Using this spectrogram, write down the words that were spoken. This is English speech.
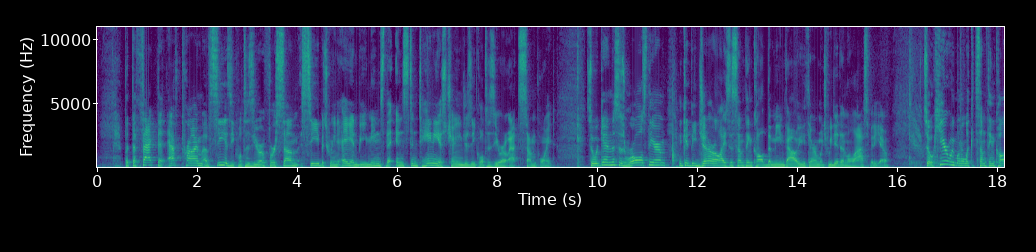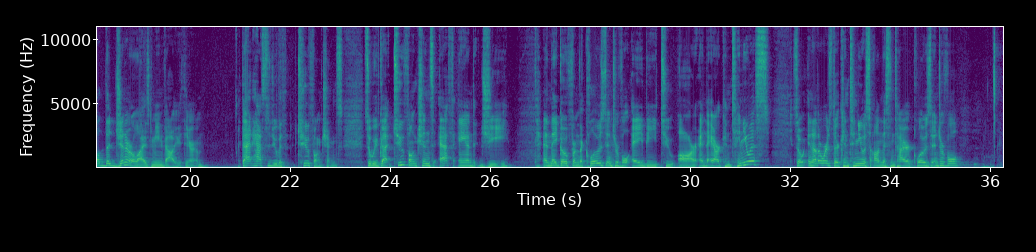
but the fact that f prime of c is equal to zero for some c between a and b means that instantaneous change is equal to zero at some point. So again, this is Rolle's theorem. It can be generalized as something called the mean value theorem, which we did in the last video. So here we want to look at something called the generalized mean value theorem. That has to do with two functions. So we've got two functions, f and g, and they go from the closed interval a, b to r, and they are continuous. So in other words, they're continuous on this entire closed interval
